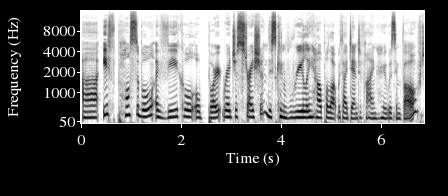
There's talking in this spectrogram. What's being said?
uh, if possible, a vehicle or boat registration. This can really help a lot with identifying who was involved.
